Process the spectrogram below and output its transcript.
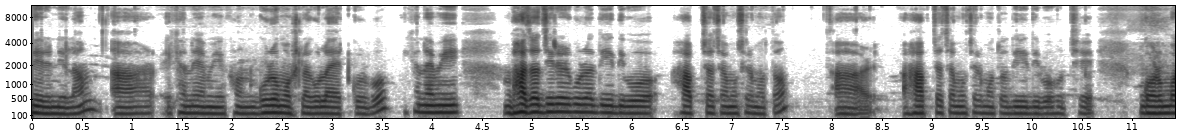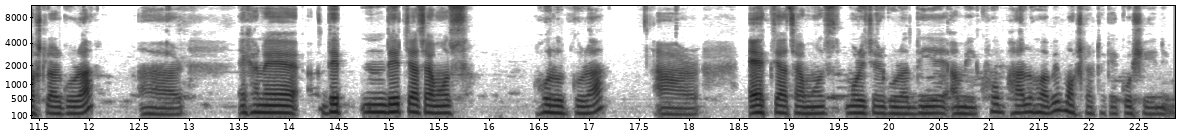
নেড়ে নিলাম। আর এখানে আমি এখন গুঁড়ো মশলাগুলো অ্যাড করব। এখানে আমি ভাজা জিরের গুঁড়া দিয়ে দিব হাফ চা চামচের মতো। আর হাফ চা চামচের মতো দিয়ে দিব হচ্ছে গরম মশলার গুঁড়া। আর এখানে দেড় দেড় চা চামচ হলুদ গুঁড়া। আর এক চা চামচ মরিচের গুঁড়া দিয়ে আমি খুব ভালোভাবে মশলাটাকে কষিয়ে নিব।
